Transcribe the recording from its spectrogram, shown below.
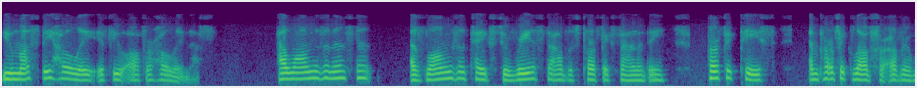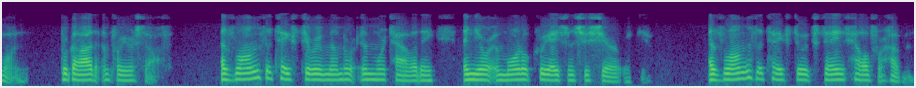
You must be holy if you offer holiness. How long is an instant? As long as it takes to reestablish perfect sanity, perfect peace, and perfect love for everyone. for God and for yourself. As long as it takes to remember immortality and your immortal creations to share it with you. As long as it takes to exchange hell for heaven.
